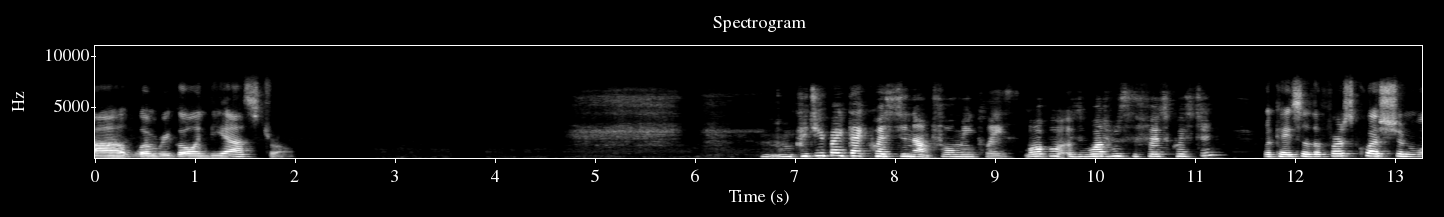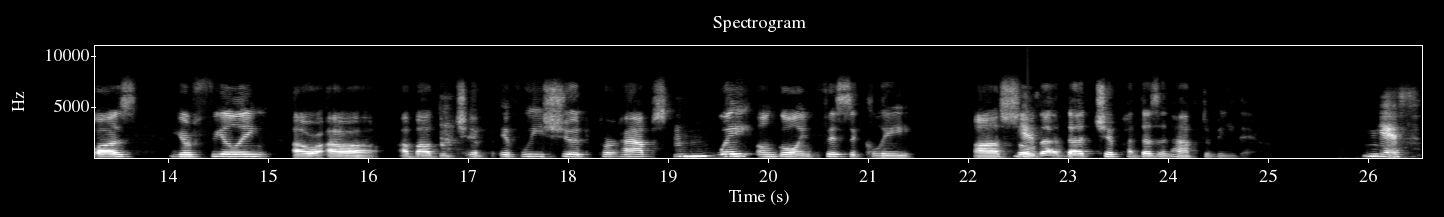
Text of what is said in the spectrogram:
uh, when we go in the astral? Could you break that question up for me, please? What, what, what was the first question? Okay, so the first question was your feeling uh, uh, about the chip. If we should perhaps hmm wait on going physically uh, so Yes. that that chip doesn't have to be there. Yes.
